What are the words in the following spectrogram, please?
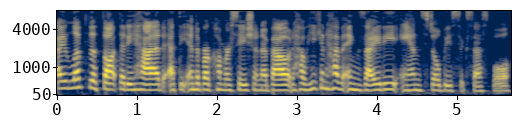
I loved the thought that he had at the end of our conversation about how he can have anxiety and still be successful.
